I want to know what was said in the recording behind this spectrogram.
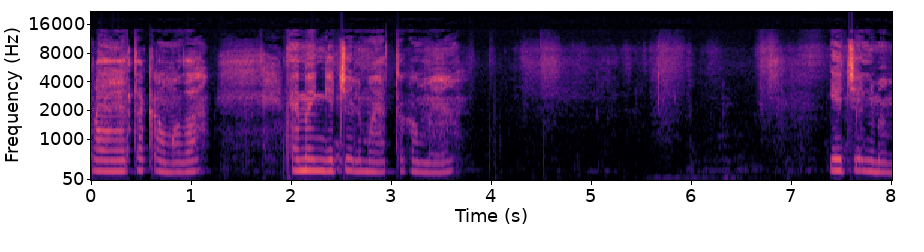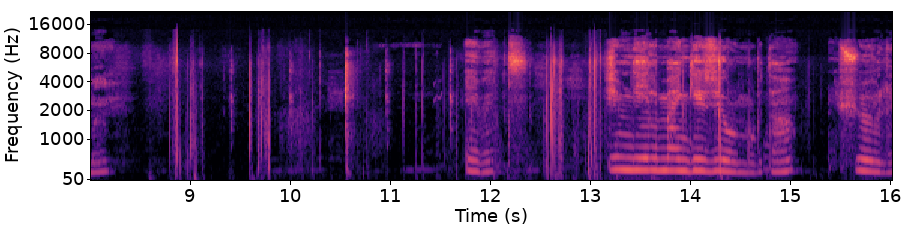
Hayatta kalmada. Hemen geçelim hayatta kalmaya. Geçelim hemen. Evet. Şimdi ben geziyorum burada. Şöyle.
